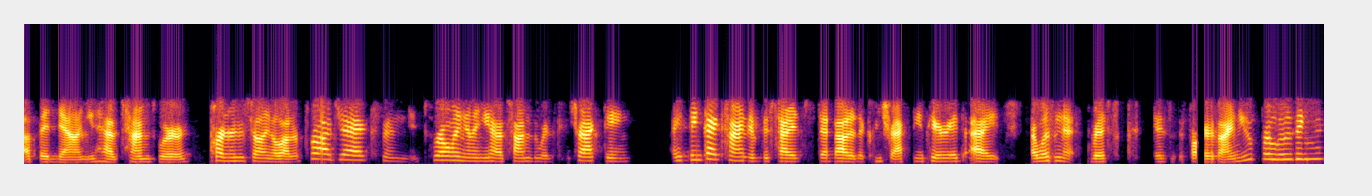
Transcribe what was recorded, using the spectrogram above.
up and down. You have times where partners are selling a lot of projects and it's growing, and then you have times where it's contracting. I think I kind of decided to step out of the contracting period. I I wasn't at risk as far as I knew for losing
